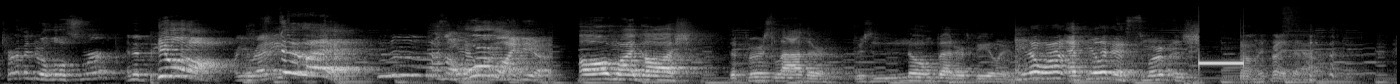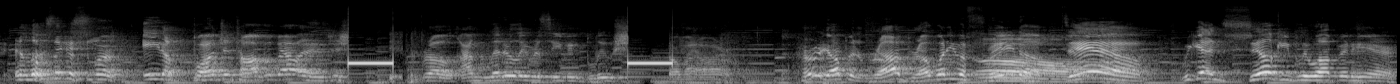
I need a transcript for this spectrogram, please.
turn him into a little smurf, and then peel it off. Are you ready? Do it! That's a horrible idea. Oh my gosh. The first lather. There's no better feeling. You know what? I feel like a smurf is on me right now. it looks like a smurf ate a bunch of Taco Bell and is just Bro, I'm literally receiving blue on my arm. Hurry up and rub, bro. What are you afraid Oh. of? Damn! We getting silky blue up in here.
